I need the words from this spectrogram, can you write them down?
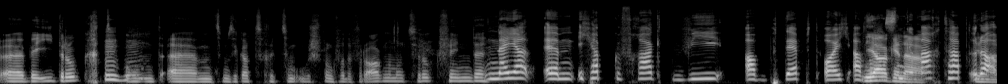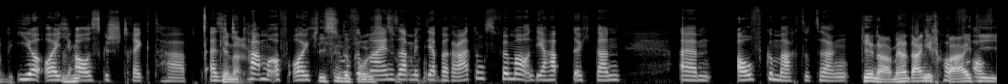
äh, beeindruckt. Mhm. Und ähm, jetzt muss ich gerade zum Ursprung von der Frage nochmal zurückfinden. Naja, ähm, ich habe gefragt, wie ob Debt euch Avancen ja, genau. gemacht habt oder genau. ob ihr euch mhm. ausgestreckt habt. Also genau. die kamen auf euch die zu, gemeinsam mit der Beratungsfirma und ihr habt euch dann ähm, aufgemacht sozusagen. Genau, wir haben eigentlich beide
